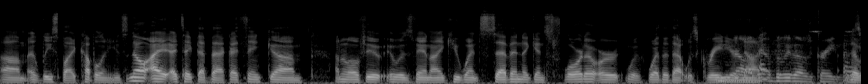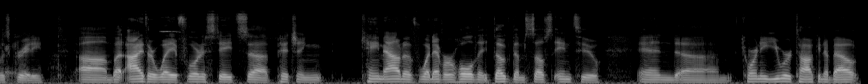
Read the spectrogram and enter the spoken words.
um, at least by a couple of innings. No, I, I take that back. I think um, I don't know if it, it was Van Eyck who went seven against Florida, or with whether that was Grady or no, not. I believe that was Grady. That that was was Grady. Um, but either way, Florida State's uh, pitching came out of whatever hole they dug themselves into. And um, Courtney, you were talking about,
